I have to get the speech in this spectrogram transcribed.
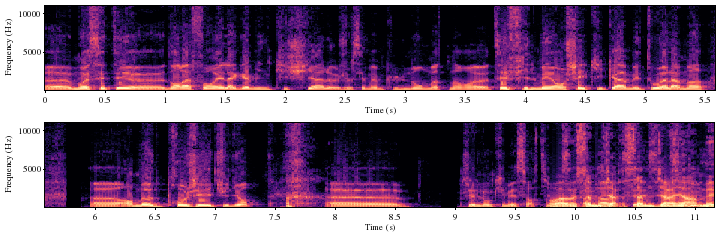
Euh, moi, c'était euh, dans la forêt, la gamine qui chiale, je sais même plus le nom maintenant, euh, tu sais, filmé en shaky cam et tout à la main, euh, en mode projet étudiant. Euh, J'ai le nom qui m'est sorti. Ouais, ça me dit, grave, ça c'est- me dit c'est- rien. Mais,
